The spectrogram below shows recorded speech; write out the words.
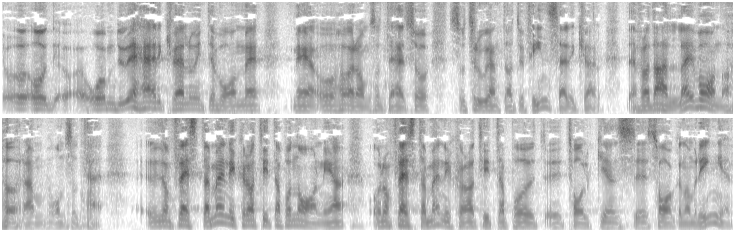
och, och, och, om du är här ikväll och inte är van med, med att höra om sånt här så, så tror jag inte att du finns här ikväll. Därför att alla är vana att höra om, om sånt här de flesta människor har tittat på Narnia och de flesta människor har tittat på eh, Tolkiens eh, Sagan om ringen,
